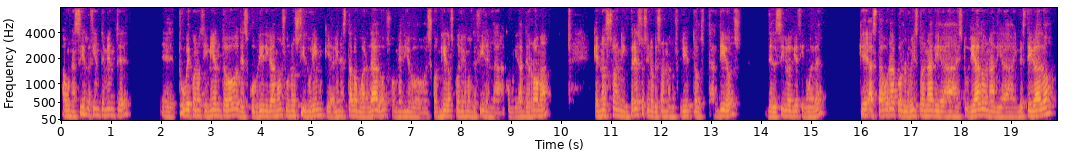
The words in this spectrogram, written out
Aún así, recientemente eh, tuve conocimiento, descubrí, digamos, unos Sidurim que habían estado guardados o medio escondidos, podríamos decir, en la comunidad de Roma, que no son impresos, sino que son manuscritos tardíos del siglo XIX, que hasta ahora, por lo visto, nadie ha estudiado, nadie ha investigado,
